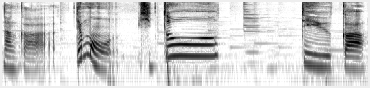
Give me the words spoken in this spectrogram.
なんかでも人っていうか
